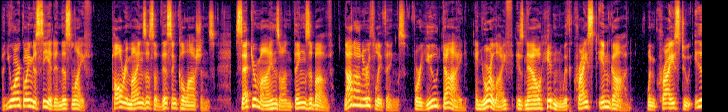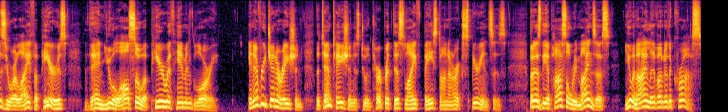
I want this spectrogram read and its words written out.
but you aren't going to see it in this life. Paul reminds us of this in Colossians Set your minds on things above, not on earthly things, for you died, and your life is now hidden with Christ in God. When Christ, who is your life, appears, then you will also appear with him in glory. In every generation, the temptation is to interpret this life based on our experiences. But as the Apostle reminds us, you and I live under the cross,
